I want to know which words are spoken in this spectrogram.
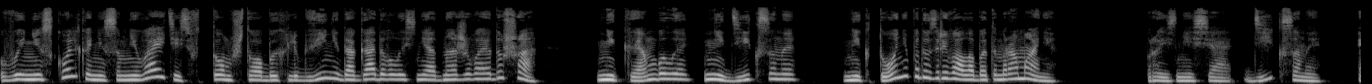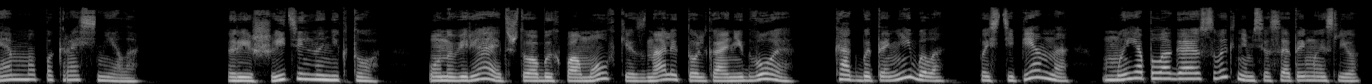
Вы нисколько не сомневаетесь в том, что об их любви не догадывалась ни одна живая душа? Ни Кэмпбеллы, ни Диксоны, Никто не подозревал об этом романе. Произнеся Диксоны, Эмма покраснела. Решительно никто. Он уверяет, что об их помолвке знали только они двое. Как бы то ни было, постепенно мы, я полагаю, свыкнемся с этой мыслью.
